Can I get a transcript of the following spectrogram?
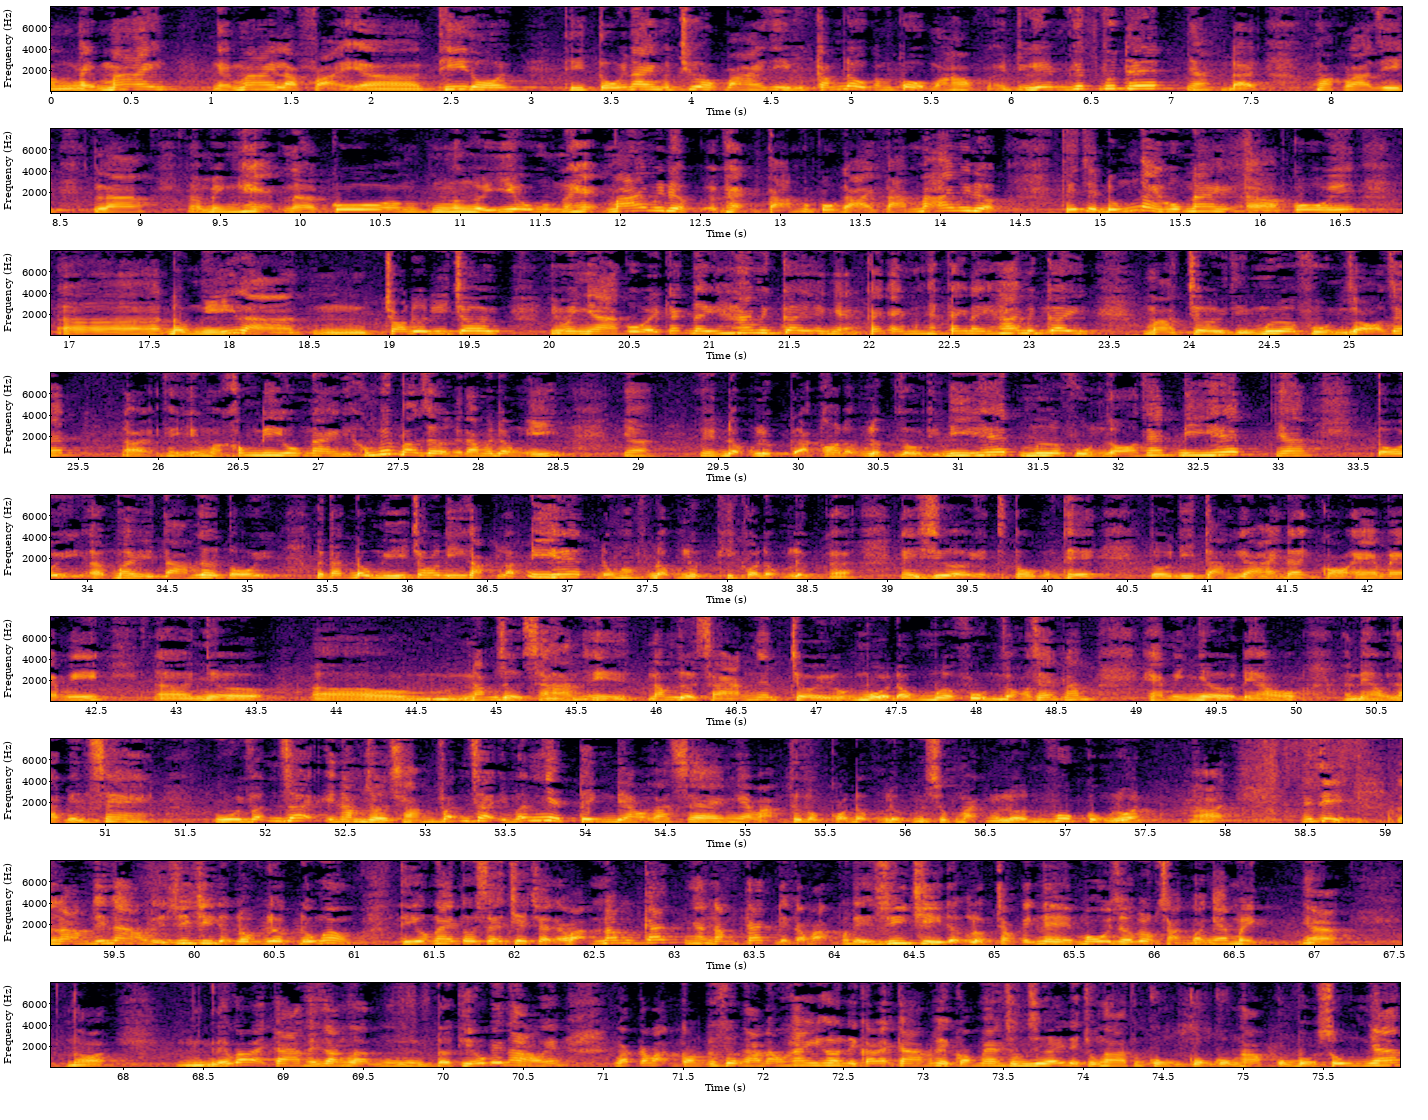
ngày mai ngày mai là phải thi rồi thì tối nay mà chưa học bài gì cắm đầu cắm cổ mà học game viết vứt hết nhá. Đấy hoặc là gì là mình hẹn cô người yêu hôm nay hẹn mãi mới được hẹn tán một cô gái tán mãi mới được. Thế thì đúng ngày hôm nay à, cô ấy à, đồng ý là um, cho đưa đi chơi nhưng mà nhà cô ấy cách đây 20 cây anh em, cách em, cách đây 20 cây mà trời thì mưa phùn gió rét. Đấy, thế nhưng mà không đi hôm nay thì không biết bao giờ người ta mới đồng ý, nhá động lực đã có động lực rồi thì đi hết mưa phùn gió rét đi hết nhá. Tối à, 7 8 giờ tối người ta đồng ý cho đi gặp là đi hết đúng không? Động lực khi có động lực à, ngày xưa tôi cũng thế. Tôi đi tán gái đấy có em em ấy à, nhờ à, uh, 5 giờ sáng thì 5 giờ sáng trời mùa đông mưa phùn gió rét lắm. Em ấy nhờ đèo đèo ra bến xe ui, vẫn dậy 5 giờ sáng vẫn dậy, vẫn nhiệt tình đèo ra xe anh em ạ. Tức là có động lực và sức mạnh nó lớn vô cùng luôn. Đấy. thế thì làm thế nào để duy trì được động lực, đúng không? Thì hôm nay tôi sẽ chia sẻ các bạn năm cách nha, năm cách để các bạn có thể duy trì động lực trong cái nghề môi giới bất động sản của anh em mình, nha. Rồi nếu các đại ca thấy rằng là tớ thiếu cái nào ấy và các bạn còn cái phương án nào hay hơn thì các đại ca có thể comment xuống dưới để chúng ta cùng cùng cùng học cùng bổ sung nhá.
